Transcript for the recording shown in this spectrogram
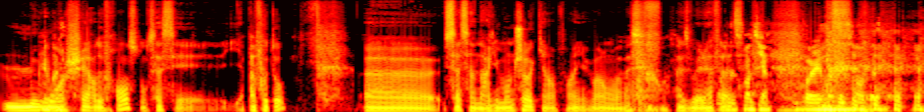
le, moins cher de France. Donc ça, c'est, il n'y a pas photo. Euh, ça, c'est un argument de choc. Hein. Enfin, voilà, on, va pas, se voir la face.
